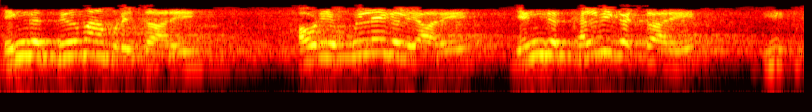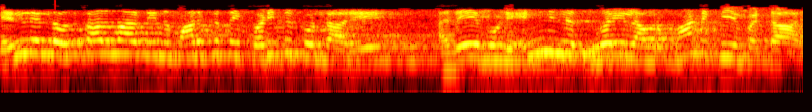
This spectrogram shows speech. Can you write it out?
எங்க திருமணம் முடித்தாரு? அவருடைய பிள்ளைகள் யாரு? எங்க கல்வி கற்றாரு? எந்தெந்த உஸ்தாதுமார்கள் இந்த மார்க்கத்தை படித்துக் கொண்டாரு? அதே போன்று என்னென்ன துறையில் அவர் பாண்டித்தியம் பெற்றார்?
